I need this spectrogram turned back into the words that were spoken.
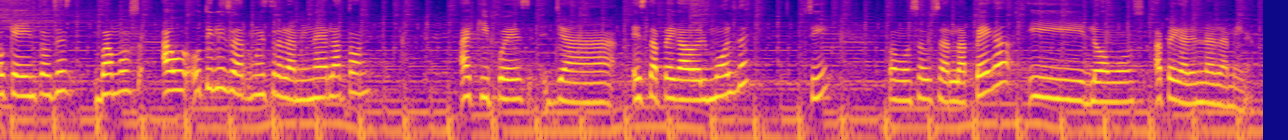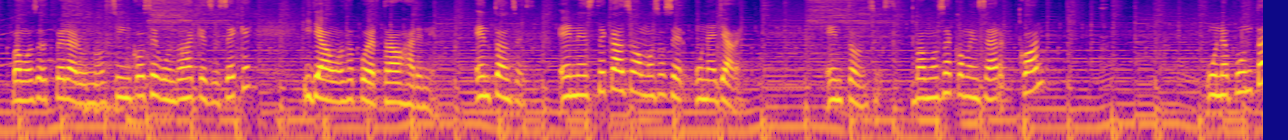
Ok, entonces vamos a utilizar nuestra lámina de latón. Aquí pues ya está pegado el molde, ¿sí? Vamos a usar la pega y lo vamos a pegar en la lámina. Vamos a esperar unos 5 segundos a que se seque y ya vamos a poder trabajar en él. Entonces, en este caso vamos a hacer una llave. Entonces, vamos a comenzar con una punta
